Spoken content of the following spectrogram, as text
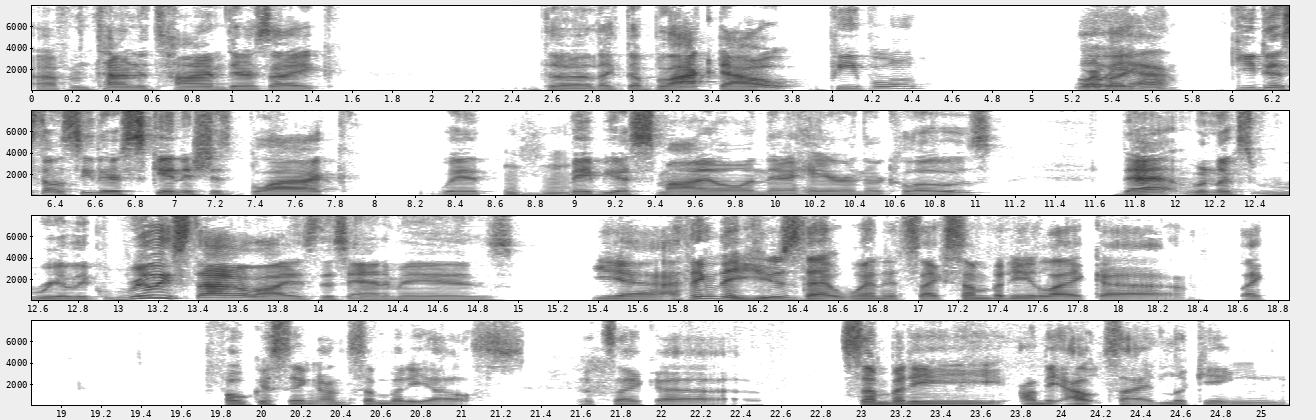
uh, from time to time. There's like the like the blacked out people where oh like yeah. you just don't see their skin; it's just black with hmm maybe a smile in their hair and their clothes. That one looks really really stylized. This anime is. Yeah, I think they use that when it's like somebody like uh like focusing on somebody else. It's like uh somebody on the outside looking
